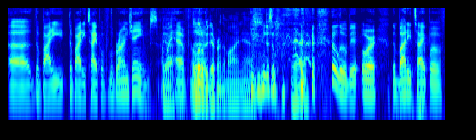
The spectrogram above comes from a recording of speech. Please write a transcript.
uh the body the body type of LeBron James. I Yeah. might have the, a little bit different than mine. Yeah. just a, yeah. a little bit, or the body type of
